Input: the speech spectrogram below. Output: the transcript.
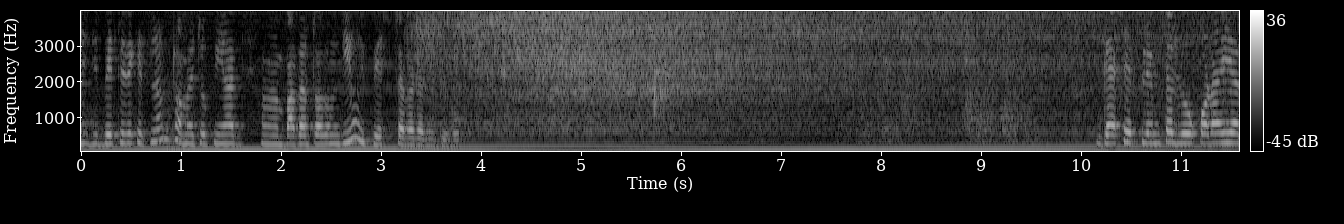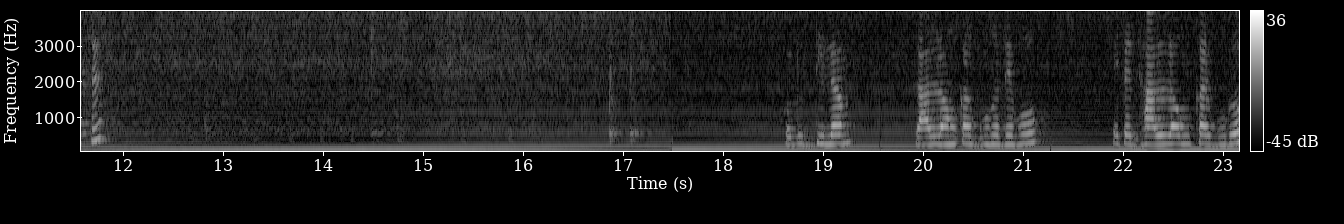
এই যে বেটে রেখেছিলাম, টমেটো, পেঁয়াজ বাদাম, টাদাম দিয়ে ওই পেস্টটা এবার আমি দেবো। গ্যাসের ফ্লেমটা লো করাই আছে। হলুদ দিলাম, লাল লঙ্কার গুঁড়ো দেব। এটা ঝাল লঙ্কার গুঁড়ো,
